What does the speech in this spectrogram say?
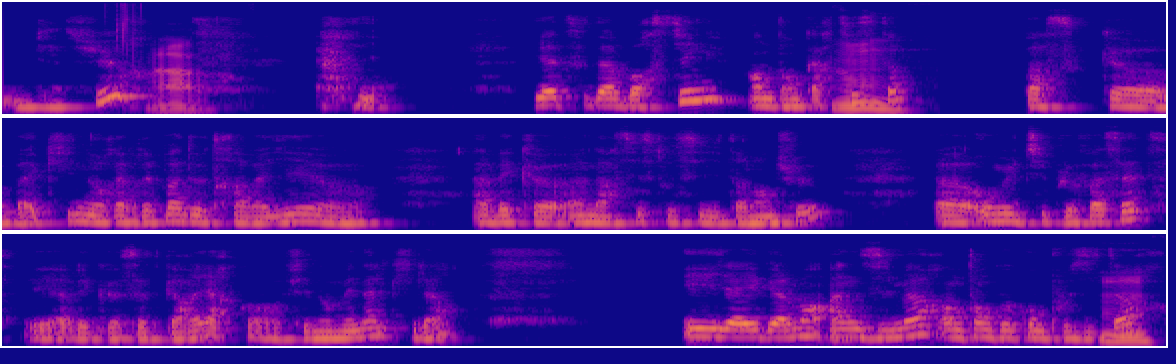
Bien sûr. Ah. Il y a tout d'abord Sting en tant qu'artiste, hmm. parce que bah, qui ne rêverait pas de travailler euh, avec euh, un artiste aussi talentueux, euh, aux multiples facettes et avec cette carrière quoi, phénoménale qu'il a. Et il y a également Hans Zimmer en tant que compositeur, hmm.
